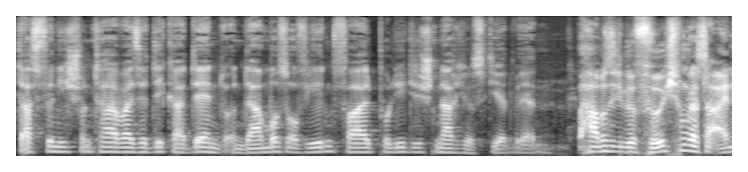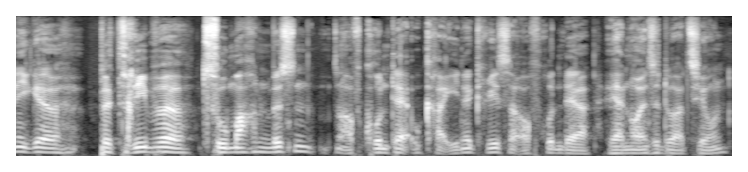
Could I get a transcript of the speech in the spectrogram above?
das finde ich schon teilweise dekadent. Und da muss auf jeden Fall politisch nachjustiert werden. Haben Sie die Befürchtung, dass einige Betriebe zumachen müssen aufgrund der Ukraine-Krise, aufgrund der, der neuen Situation?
